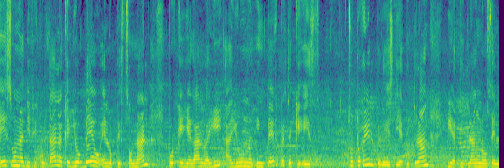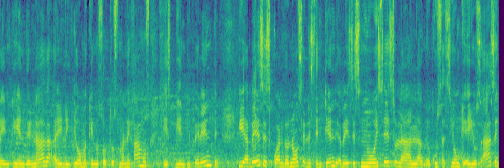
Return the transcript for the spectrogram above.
Es una dificultad la que yo veo en lo personal, porque llegando allí hay un intérprete que es Tuturil, pero es de Atitlán y Atitlán no se le entiende nada, el idioma que nosotros manejamos es bien diferente. Y a veces cuando no se les entiende, a veces no es eso la, acusación que ellos hacen,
